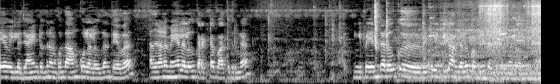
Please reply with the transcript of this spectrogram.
தேவையில்லை. ஜாயிண்ட் வந்து நமக்கு வந்து ஆம்கோல் அளவு தான் தேவை. அதனால் மேலளவு அளவு கரெக்டாக பார்த்துக்கிருங்க. நீங்கள் இப்போ எந்த அளவுக்கு வெட்டியிருக்கீங்களோ அந்த அளவுக்கு அப்படியே தச்சுக்கிடுங்க. அதை வந்து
